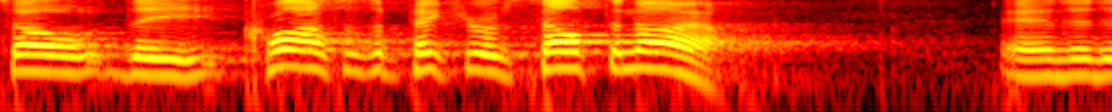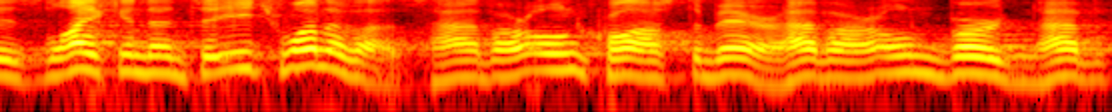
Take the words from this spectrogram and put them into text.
So the cross is a picture of self denial. And it is likened unto each one of us, have our own cross to bear, have our own burden, have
